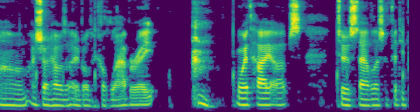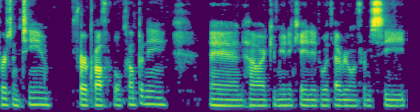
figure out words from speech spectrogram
um, I showed how I was able to collaborate with high ups to establish a 50 person team for a profitable company and how I communicated with everyone from C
